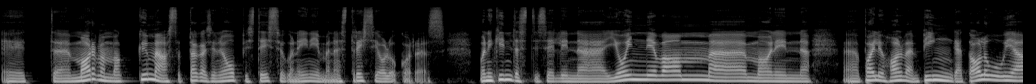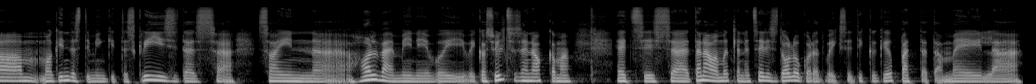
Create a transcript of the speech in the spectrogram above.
et ma arvan, ma kümme aastat tagasi olin hoopis teistsugune inimene stressiolukorras. ma olin kindlasti selline jonnivam, ma olin äh, palju halvem pingetaluja, ma kindlasti mingites kriisides äh, sain äh, halvemini või, või kas üldse sain hakkama. et siis täna ma mõtlen, et sellised olukorrad võiksid ikkagi õpetada meile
